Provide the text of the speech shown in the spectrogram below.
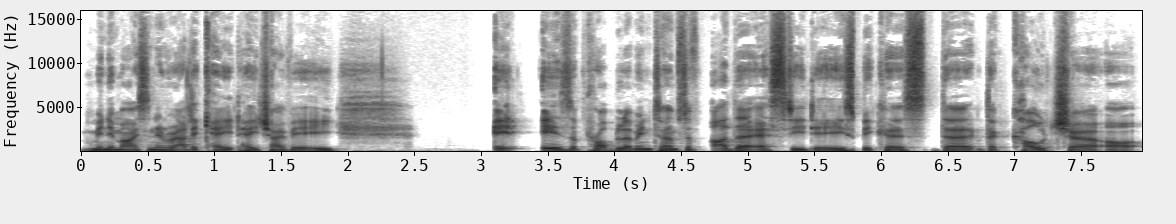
minimize and eradicate HIV. It is a problem in terms of other STDs because the the culture or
